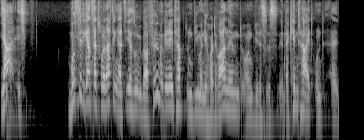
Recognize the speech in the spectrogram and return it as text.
ja, ich musste die ganze Zeit drüber nachdenken, als ihr so über Filme geredet habt und wie man die heute wahrnimmt und wie das ist in der Kindheit. Und äh,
